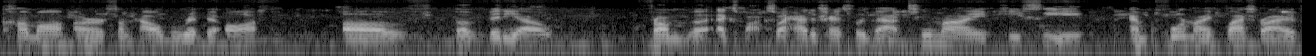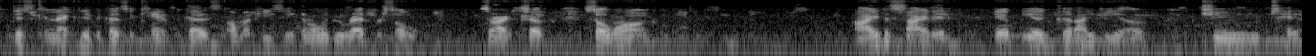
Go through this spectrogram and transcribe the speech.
come off or somehow rip it off of the video from the Xbox. So I had to transfer that to my PC and before my flash drive disconnected because it can't because on my PC it can only be read for so sorry, so so long. I decided it'd be a good idea to take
